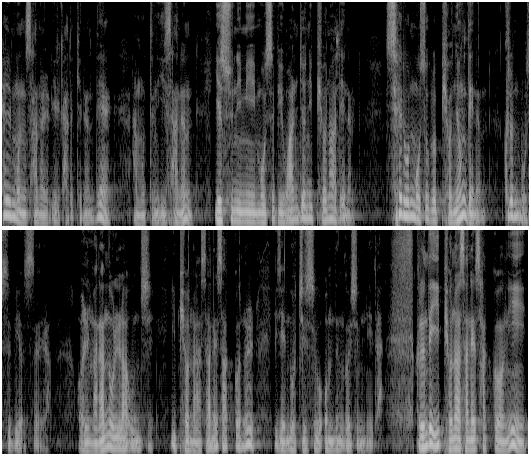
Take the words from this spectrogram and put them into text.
헬몬산을 가리키는데 아무튼 이 산은 예수님이 모습이 완전히 변화되는 새로운 모습으로 변형되는 그런 모습이었어요. 얼마나 놀라운지 이 변화산의 사건을 이제 놓칠 수 없는 것입니다. 그런데 이 변화산의 사건이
